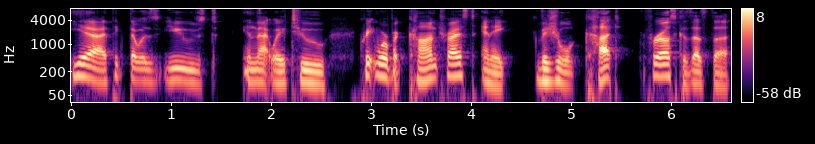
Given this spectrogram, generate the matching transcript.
Yeah, I think that was used in that way to create more of a contrast and a visual cut for us, because that's the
